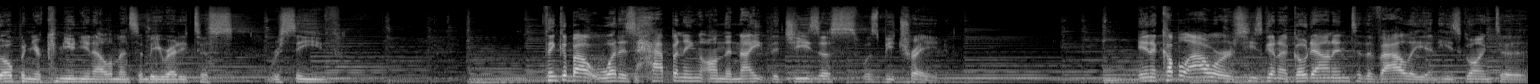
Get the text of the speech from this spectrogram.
You open your communion elements and be ready to receive? Think about what is happening on the night that Jesus was betrayed. In a couple hours, he's going to go down into the valley and he's going to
